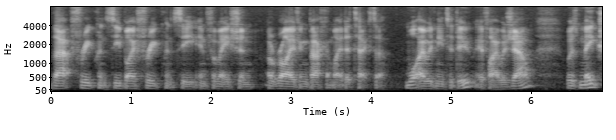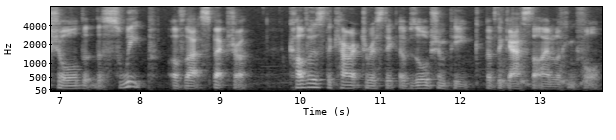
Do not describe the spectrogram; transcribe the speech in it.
that frequency by frequency information arriving back at my detector. What I would need to do if I were Xiao was make sure that the sweep of that spectra covers the characteristic absorption peak of the gas that I'm looking for.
